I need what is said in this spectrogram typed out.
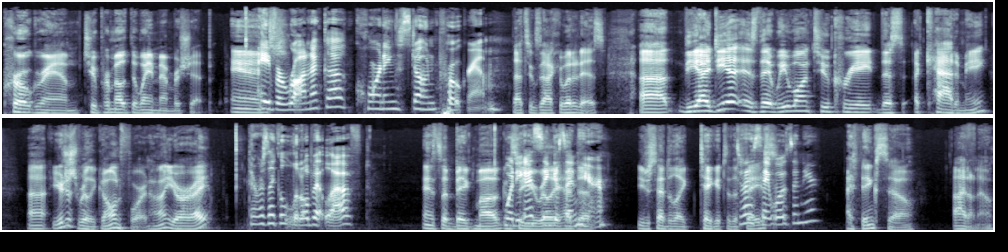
program to promote the WAIM membership. And A Veronica Corningstone program. that's exactly what it is. Uh, the idea is that we want to create this academy. Uh, you're just really going for it, huh? You all right? There was like a little bit left. And it's a big mug. What do you guys you really think is had in to, here? You just had to like take it to the Did face. I say what was in here? I think so. I don't know.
